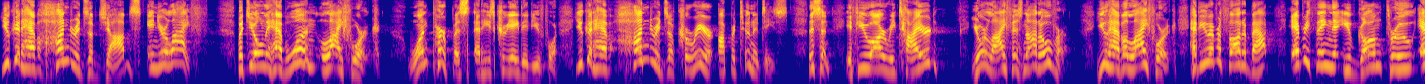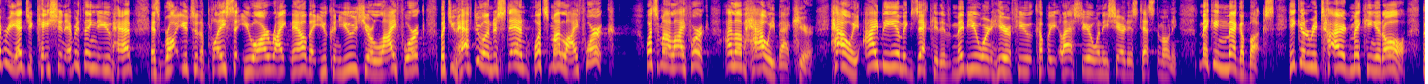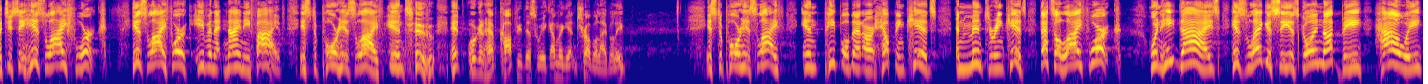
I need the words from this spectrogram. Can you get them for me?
You could have hundreds of jobs in your life, but you only have one life work, one purpose that He's created you for. You could have hundreds of career opportunities. Listen, if you are retired, your life is not over. You have a life work. Have you ever thought about everything that you've gone through, every education, everything that you've had has brought you to the place that you are right now that you can use your life work. But you have to understand what's my life work? What's my life work? I love Howie back here. Howie, IBM executive. Maybe you weren't here a few a couple last year when he shared his testimony. Making mega bucks. He could have retired making it all. But you see, his life work, his life work, even at 95, is to pour his life into it. We're gonna have coffee this week. I'm gonna get in trouble, I believe is to pour his life in people that are helping kids and mentoring kids. That's a life work when he dies, his legacy is going not be Howie,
